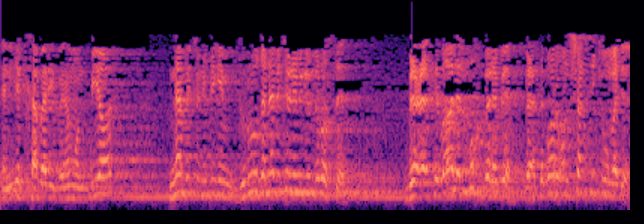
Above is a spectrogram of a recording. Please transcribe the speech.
یعنی یک خبری بهمون بیاد. نمیتونیم بگیم دروغ نمیتونیم بگیم درسته. به اعتبار المخبر به به اعتبار اون شخصی که اومده.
